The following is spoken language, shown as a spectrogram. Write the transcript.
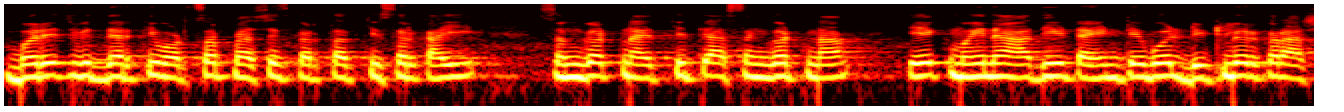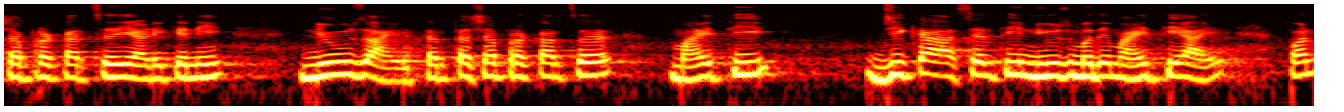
बरेच विद्यार्थी व्हॉट्सअप मेसेज करतात की सर काही संघटना आहेत की त्या संघटना एक महिना आधी टाईम टेबल डिक्लेअर करा. अशा प्रकारचं या ठिकाणी न्यूज आहे. तर तशा प्रकारचं माहिती जी काय असेल ती न्यूजमध्ये माहिती आहे. पण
